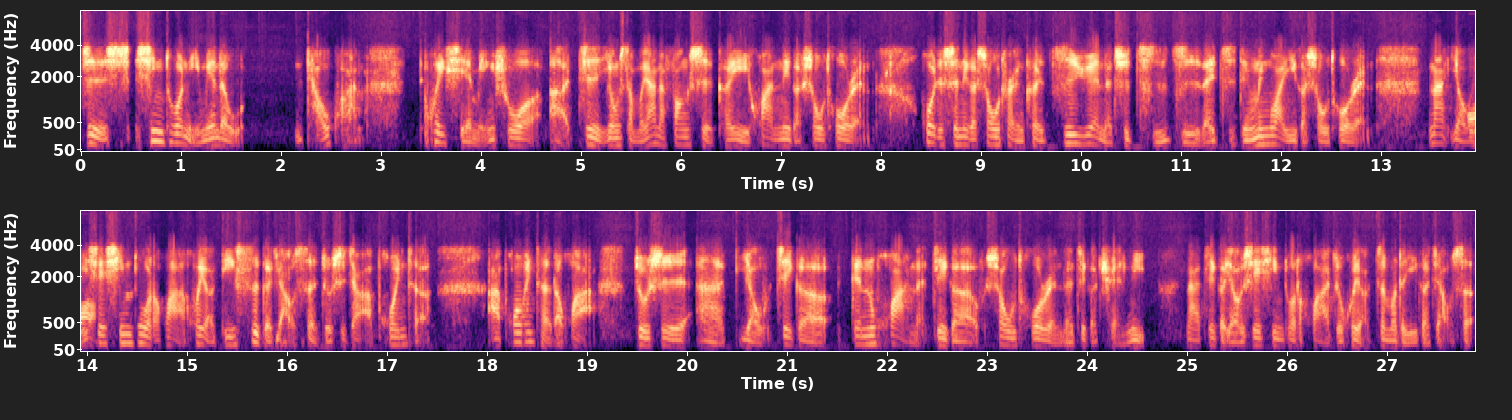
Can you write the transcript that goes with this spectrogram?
是信托里面的条款。会写明说啊，是用什么样的方式可以换那个受托人，或者是那个受托人可以自愿的去辞职来指定另外一个受托人。那有一些信托的话，会有第四个角色，就是叫 appointer。appointer 的话，就是呃有这个更换的这个受托人的这个权利。那这个有些信托的话，就会有这么的一个角色。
